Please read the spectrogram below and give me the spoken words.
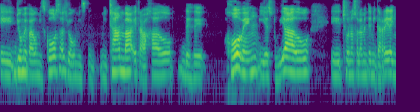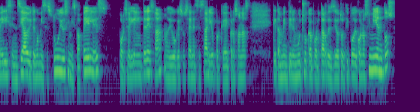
Eh, yo me pago mis cosas, yo hago mi chamba, he trabajado desde joven y he estudiado, he hecho no solamente mi carrera y me he licenciado y tengo mis estudios y mis papeles, por si a alguien le interesa, no digo que eso sea necesario porque hay personas que también tienen mucho que aportar desde otro tipo de conocimientos,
